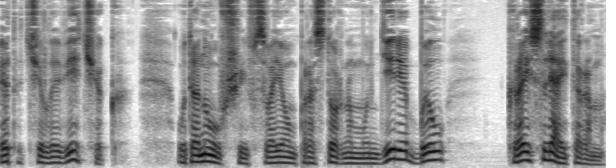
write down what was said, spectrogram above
этот человечек, утонувший в своем просторном мундире, был крайсляйтером,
